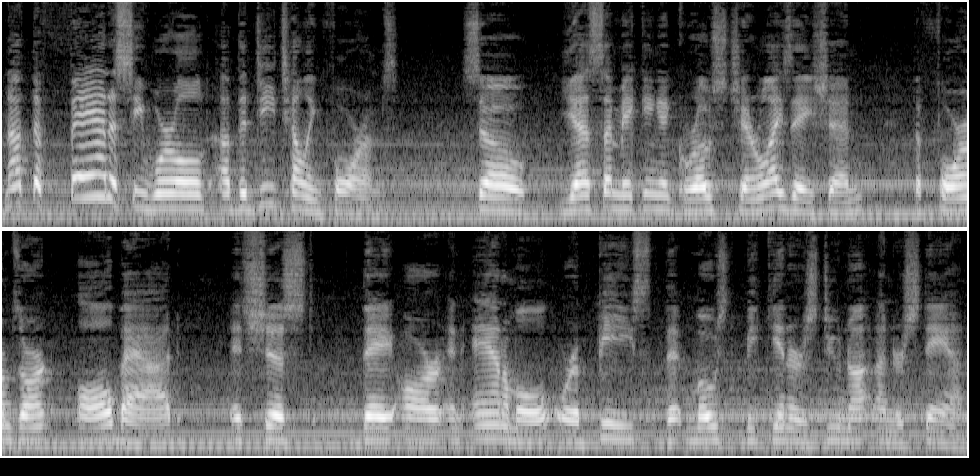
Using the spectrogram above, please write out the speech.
not the fantasy world of the detailing forums. So, yes, I'm making a gross generalization. The forums aren't all bad. It's just they are an animal or a beast that most beginners do not understand.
